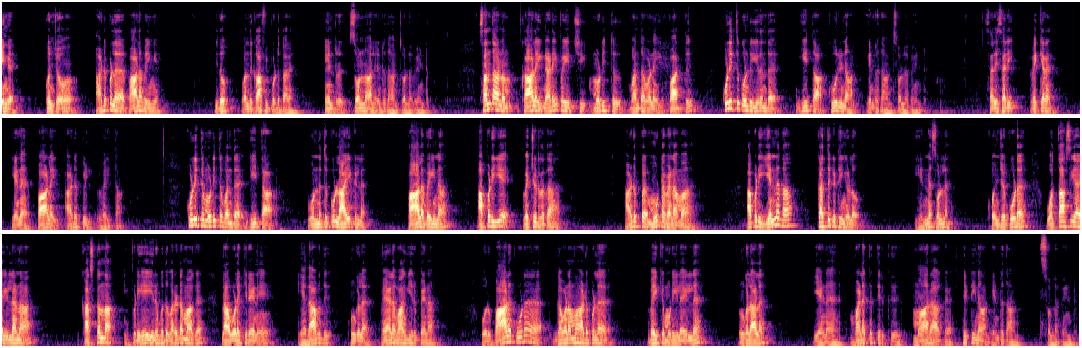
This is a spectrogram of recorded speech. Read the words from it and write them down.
எங்க கொஞ்சம் அடுப்பில் பாலை வைங்க. இதோ வந்து காஃபி போட்டு தரேன் என்று சொன்னால் என்று தான் சொல்ல வேண்டும். சந்தானம் காலை நடைபயிற்சி முடித்து வந்தவனை பார்த்து குளித்து கொண்டு இருந்த கீதா கூறினாள் என்று தான் சொல்ல வேண்டும். சரி சரி வைக்கிறேன் என பாலை அடுப்பில் வைத்தான். குளித்து முடித்து வந்த கீதா ஒன்றுத்துக்கும் லாயக்கில்லை. பாலை வைனா அப்படியே வச்சிடுறதா? அடுப்பை மூட்ட வேணாமா? அப்படி என்னதான் கற்றுக்கிட்டீங்களோ என்ன சொல்ல? கொஞ்சம் கூட ஒத்தாசையாக இல்லைன்னா கஷ்டம்தான். இப்படியே இருபது வருடமாக நான் உழைக்கிறேனே. ஏதாவது உங்களை வேலை வாங்கியிருப்பேனா? ஒரு பாலை கூட கவனமாக அடுப்பில் வைக்க முடியல இல்லை? உங்களால் என வழக்கத்திற்கு மாறாக திட்டினாள் என்று தான் சொல்ல வேண்டும்.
